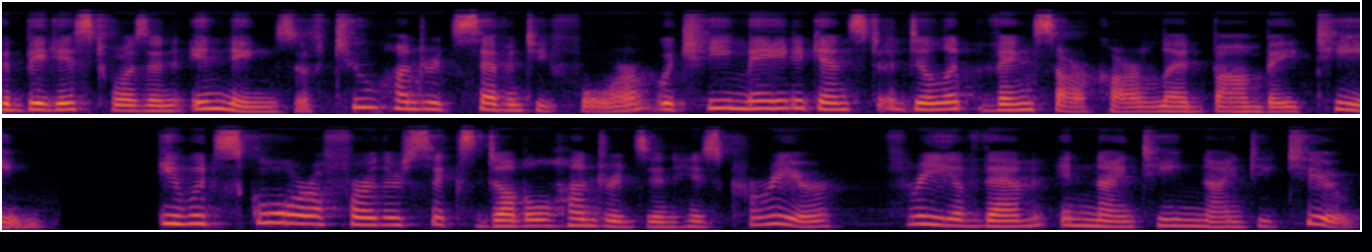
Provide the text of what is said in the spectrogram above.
the biggest was an innings of 274 which he made against a Dilip Vengsarkar-led Bombay team. He would score a further six double hundreds in his career, three of them in 1992.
